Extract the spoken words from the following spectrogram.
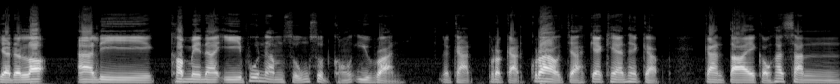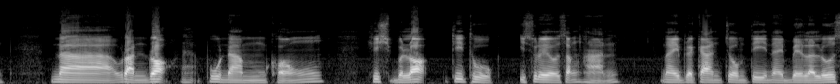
ยาดเลาะอาลีคอมเมนาอีผู้นำสูงสุดของอิหร่านประกาศประกาศกล้าวจะแก้แค้นให้กับการตายของฮัสซันนารันเราะนะผู้นำของฮิชบลาที่ถูกอิสราเอลสังหาร ในประการโจมตีในเบลารุส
